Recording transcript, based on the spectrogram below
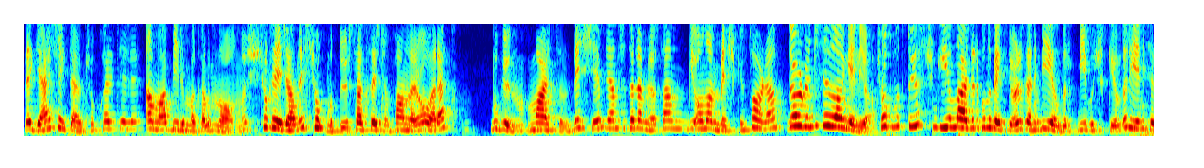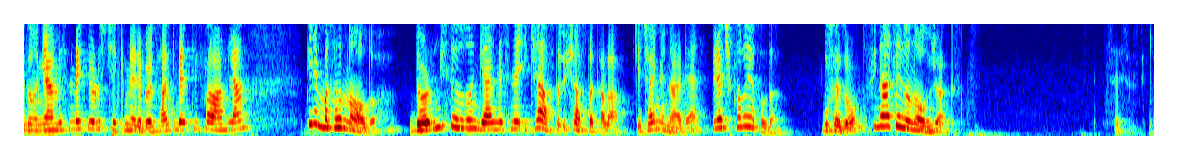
ve gerçekten çok kaliteli. Ama bilin bakalım ne olmuş. Çok heyecanlıyız, çok mutluyuz. Succession fanları olarak Bugün Mart'ın 5'i yanlış hatırlamıyorsam bir 10-15 gün sonra 4. sezon geliyor. Çok mutluyuz çünkü yıllardır bunu bekliyoruz. Yani bir yıldır, bir buçuk yıldır yeni sezonun gelmesini bekliyoruz. Çekimleri böyle takip ettik falan filan. Bilin bakalım ne oldu. Dördüncü sezonun gelmesine iki hafta, üç hafta kala geçen günlerde bir açıklama yapıldı. Bu sezon final sezonu olacak. Sessizlik.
